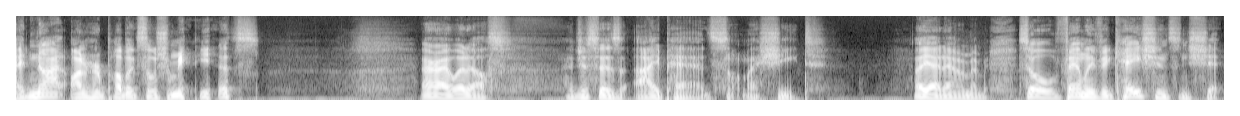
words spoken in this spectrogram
and not on her public social medias. All right, what else? It just says iPads on my sheet. Oh, yeah, now I remember. So, family vacations and shit,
